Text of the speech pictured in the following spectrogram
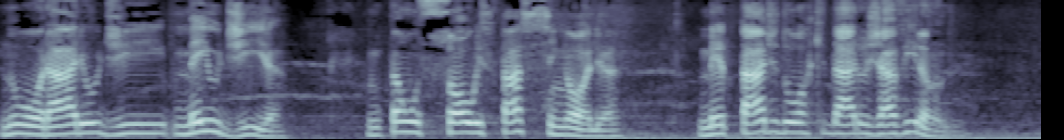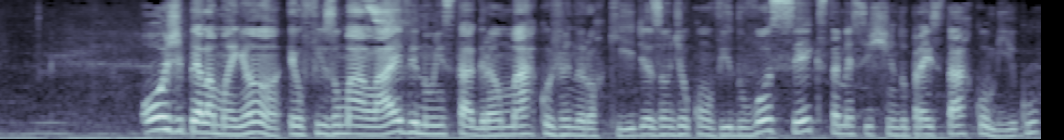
no horário de meio-dia. Então o sol está assim, olha, metade do orquidário já virando. Hoje pela manhã eu fiz uma live no Instagram Marco Júnior Orquídeas, onde eu convido você que está me assistindo para estar comigo.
